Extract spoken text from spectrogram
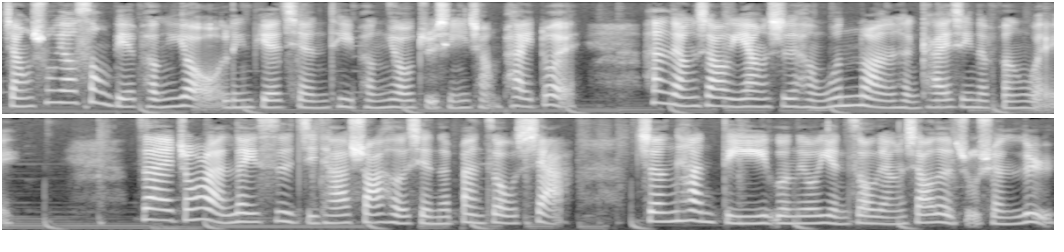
讲述要送别朋友，临别前替朋友举行一场派对，和良宵一样是很温暖、很开心的氛围。在中软类似吉他刷和弦的伴奏下，筝和笛轮流演奏良宵的主旋律。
